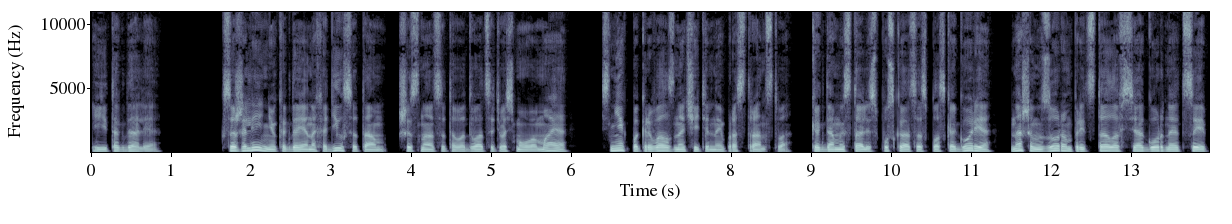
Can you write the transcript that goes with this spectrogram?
и так далее. К сожалению, когда я находился там 16-28 мая, снег покрывал значительное пространство. Когда мы стали спускаться с плоскогорья, нашим взором предстала вся горная цепь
